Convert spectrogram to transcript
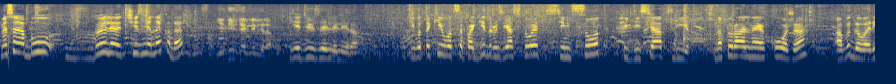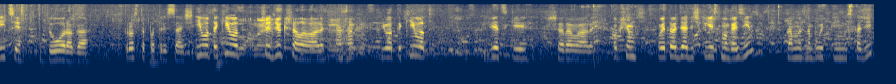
Mesela bu böyle çizme ne kadar? 750 lira. 750 лира. И вот такие вот сапоги, друзья, стоят 750 лир. Натуральная кожа, а вы говорите дорого. Просто потрясающе. И вот такие вот Ну, она- чудюк шаловары. Ага. И вот такие вот детские шаровары. В общем, у этого дядечки есть магазин. Нам нужно будет к нему сходить.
